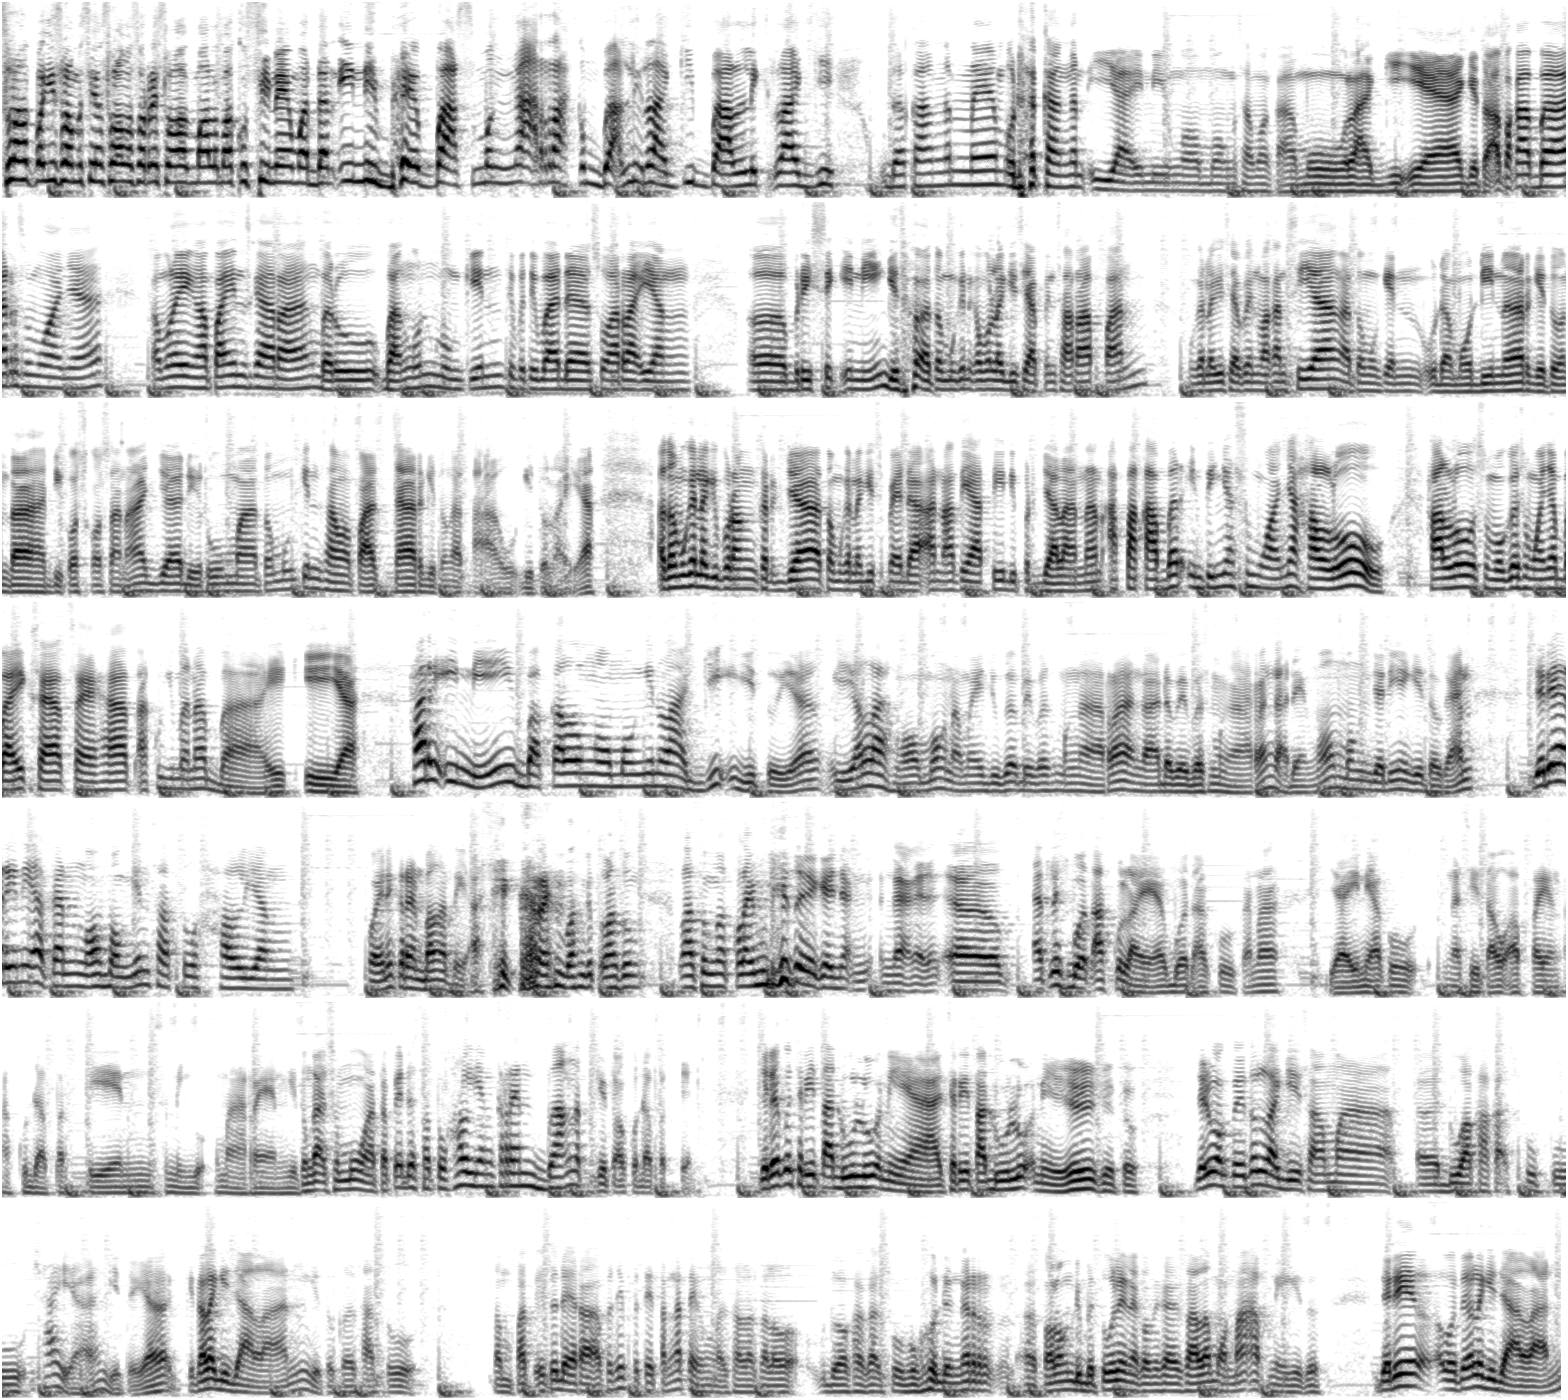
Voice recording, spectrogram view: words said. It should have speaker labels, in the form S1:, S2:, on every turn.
S1: Selamat pagi, selamat siang, selamat sore, selamat malam. Aku Sinema dan ini bebas mengarah kembali lagi, balik lagi. Udah kangen Nem, udah kangen. Iya ini ngomong sama kamu lagi ya gitu. Apa kabar semuanya? Kamu lagi ngapain sekarang? Baru bangun mungkin tiba-tiba ada suara yang uh, berisik ini gitu atau mungkin kamu lagi siapin sarapan, mungkin lagi siapin makan siang atau mungkin udah mau dinner gitu entah di kos-kosan aja, di rumah atau mungkin sama pacar gitu nggak tahu gitulah ya. Atau mungkin lagi pulang kerja atau mungkin lagi sepedaan, hati-hati di perjalanan. Apa kabar? Intinya semuanya halo. Halo, semoga semuanya baik, sehat-sehat. Aku gimana? Baik. Iya hari ini bakal ngomongin lagi gitu ya. Iyalah ngomong namanya juga bebas mengarah. Nggak ada bebas mengarah nggak ada yang ngomong jadinya gitu kan. Jadi hari ini akan ngomongin satu hal yang Wah ini keren banget nih, asik keren banget. Langsung langsung ngeklaim gitu ya kayaknya. Nggak, nggak uh, at least buat aku lah ya buat aku. Karena ya ini aku ngasih tahu apa yang aku dapetin seminggu kemarin gitu. Nggak semua tapi ada satu hal yang keren banget gitu aku dapetin. Jadi aku cerita dulu nih ya cerita dulu nih gitu. Jadi waktu itu lagi sama uh, dua kakak sepupu saya gitu ya. Kita lagi jalan gitu ke satu tempat itu daerah apa sih? Peti Tengah ya nggak salah. Kalau dua kakak sepupuku denger uh, tolong dibetulin ya kalau misalnya salah mohon maaf nih gitu. Jadi waktu itu lagi jalan.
